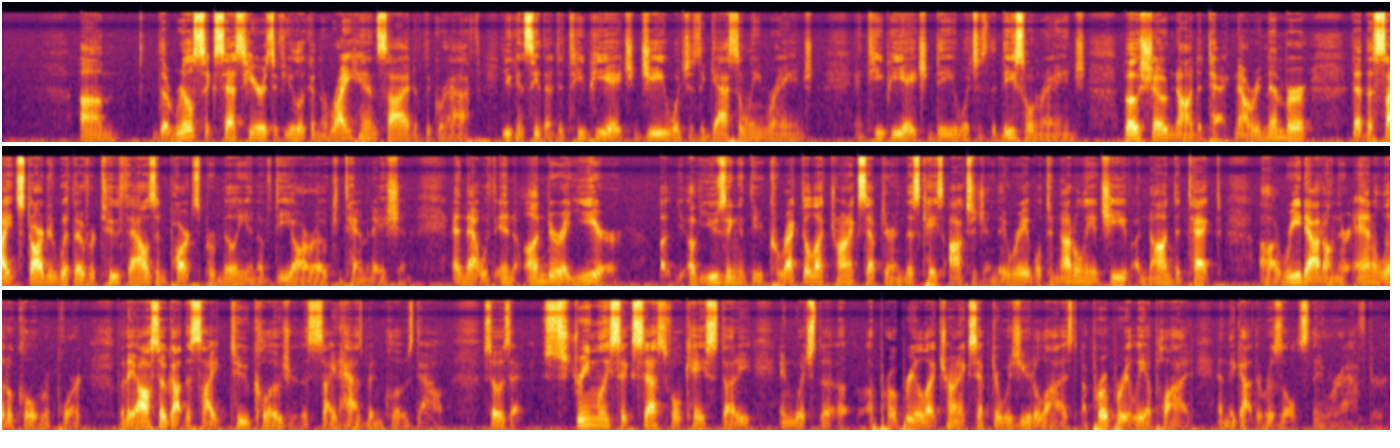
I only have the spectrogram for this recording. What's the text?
Um, the real success here is if you look on the right hand side of the graph, you can see that the TPHG, which is the gasoline range, and TPHD, which is the diesel range, both showed non-detect. Now remember that the site started with over 2,000 parts per million of DRO contamination, and that within under a year, of using the correct electron acceptor, in this case oxygen, they were able to not only achieve a non-detect uh, readout on their analytical report, but they also got the site to closure. This site has been closed out. So it's an extremely successful case study in which the uh, appropriate electron acceptor was utilized, appropriately applied, and they got the results they were after.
